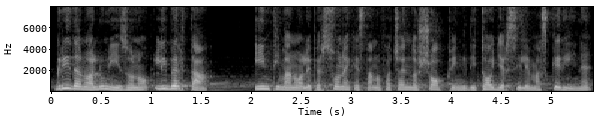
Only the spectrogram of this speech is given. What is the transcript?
Gridano all'unisono libertà, intimano alle persone che stanno facendo shopping di togliersi le mascherine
